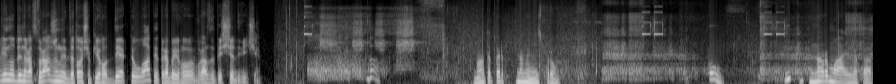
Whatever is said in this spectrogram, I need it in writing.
Він один раз вражений. Для того, щоб його деактивувати, треба його вразити ще двічі. Ну а тепер на мені спрум. Оу. Нормально так.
